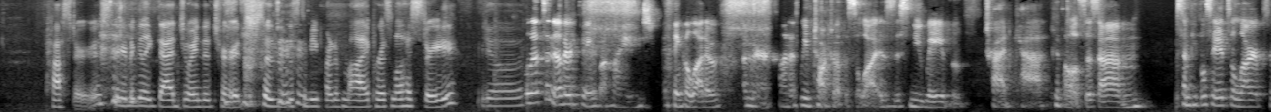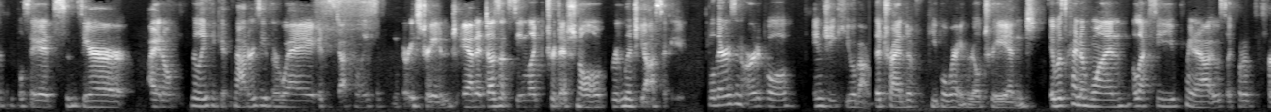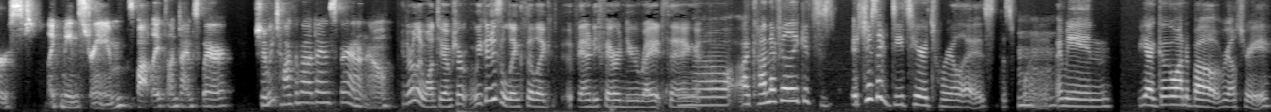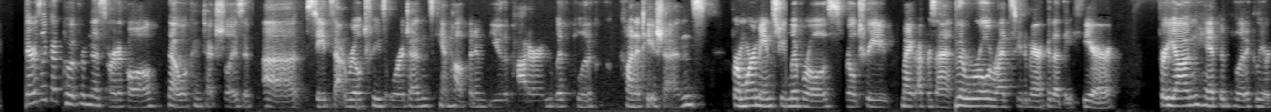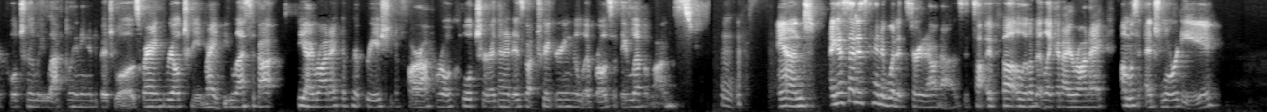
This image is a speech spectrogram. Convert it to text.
pastors. They're going to be like, Dad joined the church so that this can be part of my personal history. Yeah. Well, that's another thing behind, I think, a lot of Americana. We've talked about this a lot is this new wave of trad Catholicism. Some people say it's a LARP, some people say it's sincere. I don't really think it matters either way. It's definitely something very strange, and it doesn't seem like traditional religiosity. Well, there is an article in GQ about the trend of people wearing Realtree. And it was kind of one, Alexi, you pointed out, it was like one of the first like mainstream spotlights on Dimes Square. Should we talk about Dimes Square? I don't know. I don't really want to. I'm sure we can just link the like Vanity Fair new right thing. No, I kind of feel like it's it's just like deterritorialized at this point. Mhm. I mean, yeah, go on about Realtree. There's like a quote from this article that will contextualize it. Uh, states that Realtree's origins can't help but imbue the pattern with political connotations. For more mainstream liberals, Realtree might represent the rural red state America that they fear. For young, hip, and politically or culturally left-leaning individuals, wearing Realtree might be less about the ironic appropriation of far-off rural culture than it is about triggering the liberals that they live amongst. Mm. And I guess that is kind of what it started out as. It's, it felt a little bit like an ironic, almost edge lordy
